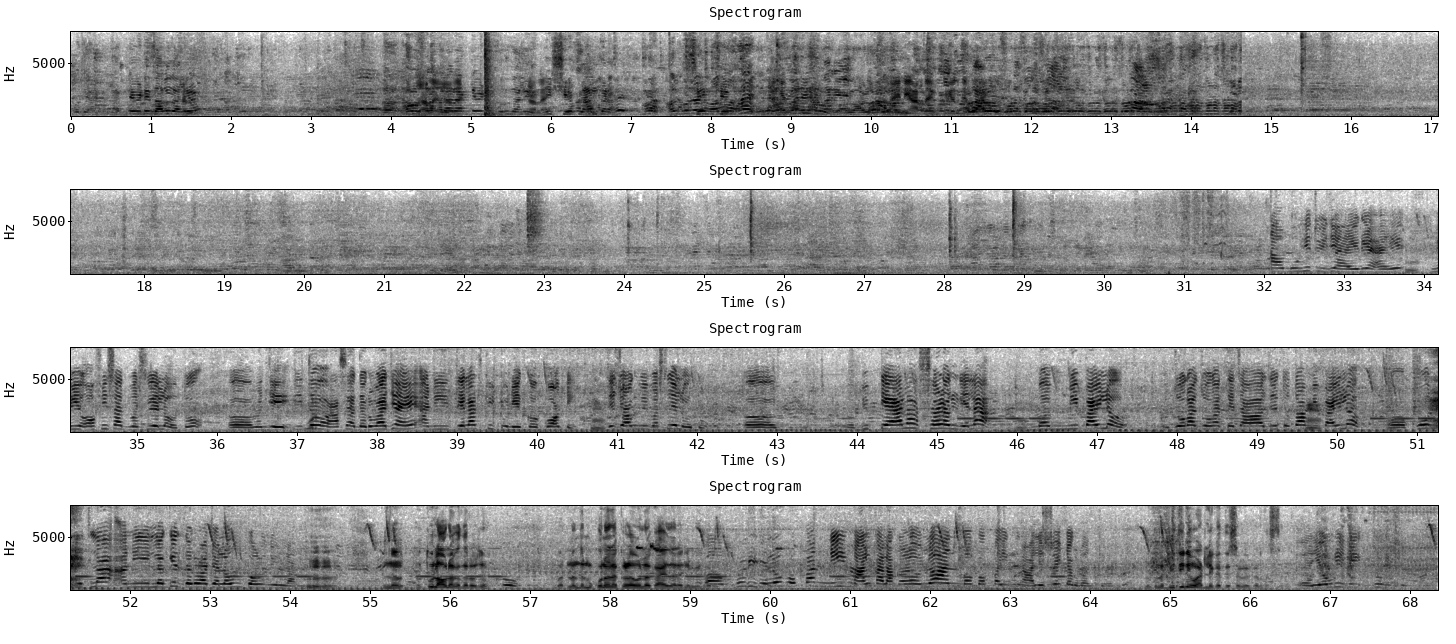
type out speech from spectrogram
ऍक्टिव्हिटी चालू झाली ऍक्टिव्हिटी सुरू झाली. शेप लांब करा. शेप शेप नाही नाही आता विजय आयरे आहे मी ऑफिसात बसलेलो होतो. अं, म्हणजे इथं असा दरवाजा आहे आणि त्यालाच खिटून एक कॉट आहे. त्याच्यावर मी बसलेलो होतो. अं, बिबट्या आला सळंग गेला. मग मी पाहिलं जोरात जोरात त्याचा आवाज येत होता. मी पाहिलं फोन घेतला आणि लगेच दरवाजा लावून पळून येऊ लागलो. न- तू लावला का दरवाजा? हो. बरं नंतर मग कोणाला कळवलं काय झालं नेमकं? अं, घरी गेलो. पप्पांनी मालकाला कळवलं आणि मग पप्पा इकडे आले स्वेटर बंद केलं. तुला भीती नाही वाटली का ते सगळं करत असताना? एवढी नाही थोडीशी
